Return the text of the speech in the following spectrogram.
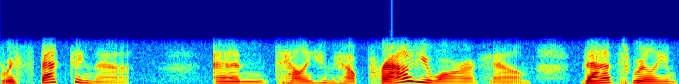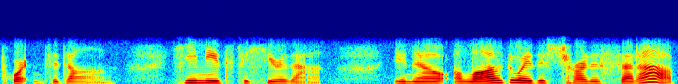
respecting that and telling him how proud you are of him, that's really important to Don. He needs to hear that. You know, a lot of the way this chart is set up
